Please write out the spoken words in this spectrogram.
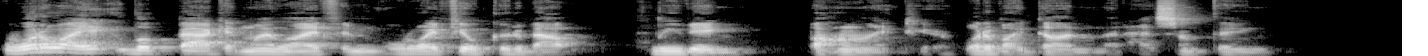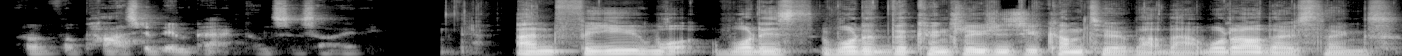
what do I look back at my life and what do I feel good about leaving behind here? What have I done that has something of a positive impact on society? And for you, what what is what are the conclusions you come to about that? What are those things?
